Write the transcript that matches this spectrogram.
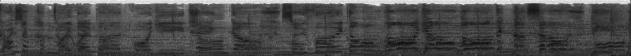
解釋很伟大，不过已听够。谁会當我有我的难受？別。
